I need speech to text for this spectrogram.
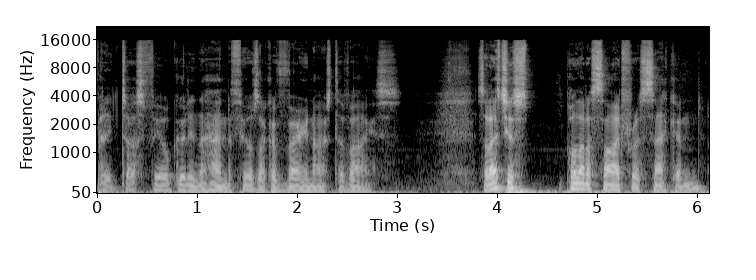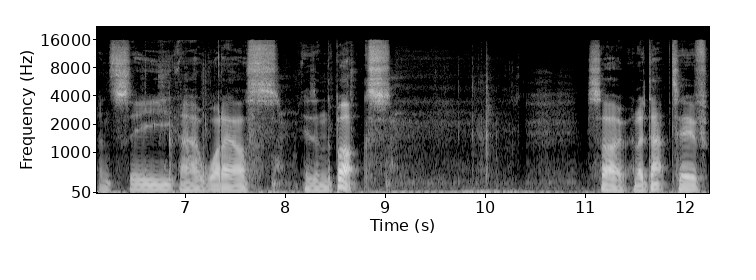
but it does feel good in the hand. It feels like a very nice device. So let's just put that aside for a second and see uh, what else is in the box. So, an adaptive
